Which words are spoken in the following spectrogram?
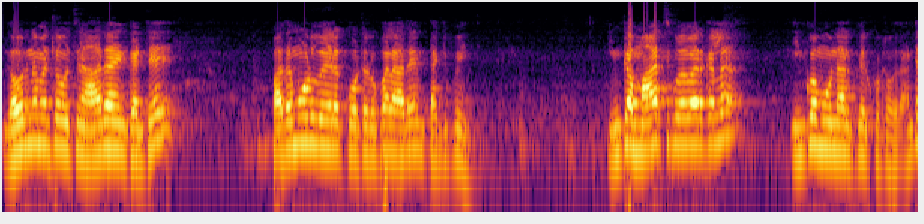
గవర్నమెంట్లో వచ్చిన ఆదాయం కంటే పదమూడు వేల కోట్ల రూపాయల ఆదాయం తగ్గిపోయింది. ఇంకా మార్చికి వరకల్లా ఇంకో మూడు నాలుగు వేల కోట్లు అవుతుంది అంటే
